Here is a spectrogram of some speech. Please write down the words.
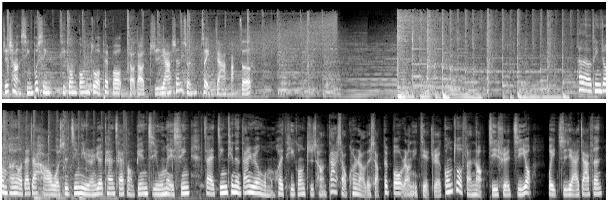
职场行不行？提供工作撇步，找到职涯生存最佳法则。Hello，听众朋友，大家好，我是经理人月刊采访编辑吴美心。在今天的单元，我们会提供职场大小困扰的小撇步，让你解决工作烦恼，即学即用，为职涯加分。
